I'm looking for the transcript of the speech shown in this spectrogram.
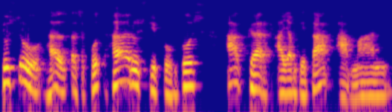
justru hal tersebut harus dibungkus agar ayam kita aman.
